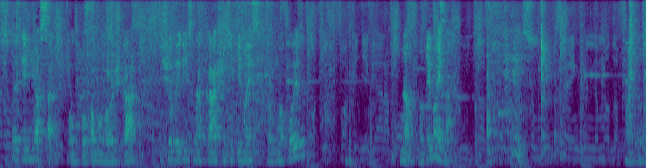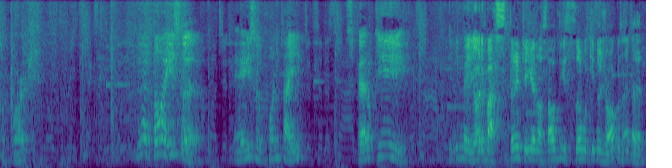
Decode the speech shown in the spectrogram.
Essas coisas que a gente já sabe. Vamos colocar o manual de cá. Deixa eu ver aqui se na caixa tem mais alguma coisa. Não, não tem mais nada. É isso. Ah, o suporte. então é isso, galera. É isso, o fone tá aí. Espero que ele melhore bastante aí a nossa audição aqui nos jogos, né, galera?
